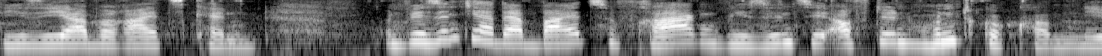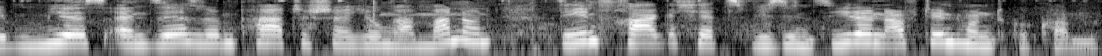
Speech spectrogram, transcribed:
die Sie ja bereits kennen. Und wir sind ja dabei zu fragen, wie sind Sie auf den Hund gekommen? Neben mir ist ein sehr sympathischer junger Mann und den frage ich jetzt, wie sind Sie denn auf den Hund gekommen?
